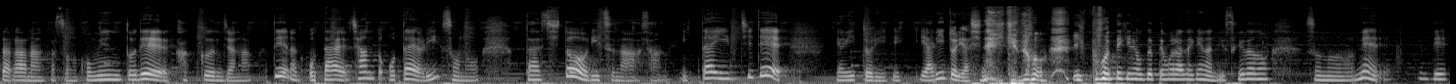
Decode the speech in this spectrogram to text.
たらなんかそのコメントで書くんじゃなくてなんかおたちゃんとお便りその私とリスナーさん1対1でやり取りでやり取りはしないけど 一方的に送ってもらうだけなんですけどそのねで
